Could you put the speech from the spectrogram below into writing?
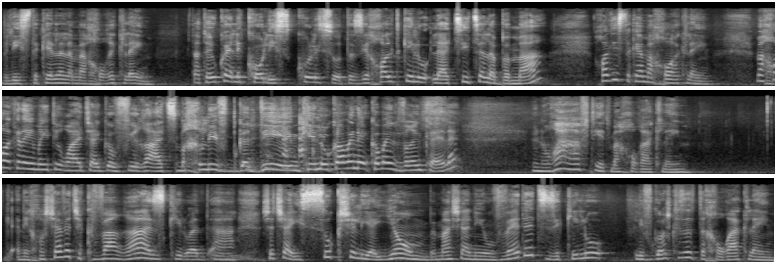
ולהסתכל על המאחורי קלעים. את יודעת, היו כאלה קוליס, קוליסות, אז יכולת כאילו להציץ על הבמה, יכולת להסתכל מאחורי הקלעים. מאחורי הקלעים הייתי רואה את שי גופי רץ, מחליף בגדים, כאילו כל מיני, כל מיני דברים כאלה. ונורא אהבתי את מאחורי הקלעים. אני חושבת שכבר אז, כאילו, אני חושבת שהעיסוק שלי היום במה שאני עובדת, זה כאילו לפגוש כזה את אחורי הקלעים.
